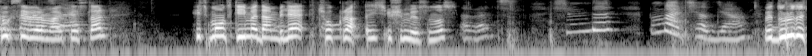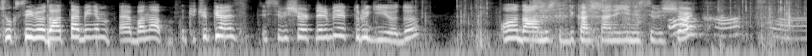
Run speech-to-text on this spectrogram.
çok seviyorum zaten. arkadaşlar. Hiç mont giymeden bile çok hiç üşümüyorsunuz. Evet. Şimdi bunu açacağım. Ve Duru da çok seviyordu. Hatta benim e, bana küçükken sweatshirtlerimi hep Duru giyiyordu. Ona da almıştık birkaç tane yeni sweatshirt. Aa kağıt var.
